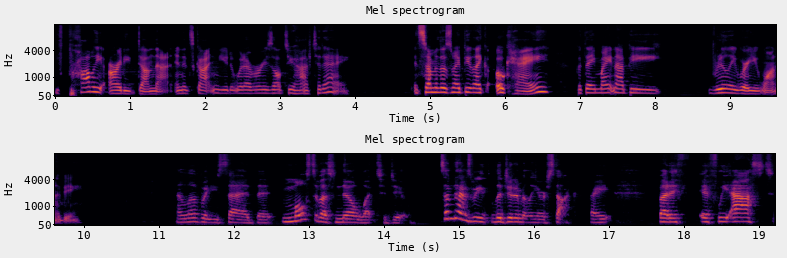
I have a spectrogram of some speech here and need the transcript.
You've probably already done that and it's gotten you to whatever results you have today. And some of those might be like, okay, but they might not be really where you want to be. I love what you said that most of us know what to do. Sometimes we legitimately are stuck, right? But if if we asked,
